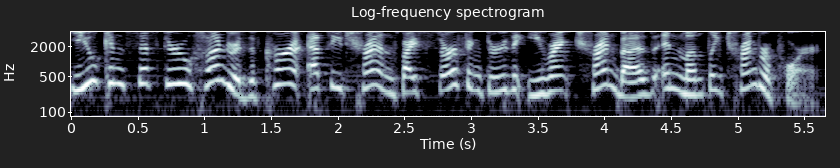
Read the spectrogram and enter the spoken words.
You can sift through hundreds of current Etsy trends by surfing through the eRank Trend Buzz and monthly trend report.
